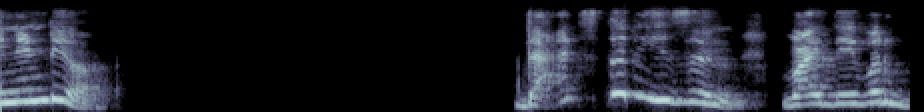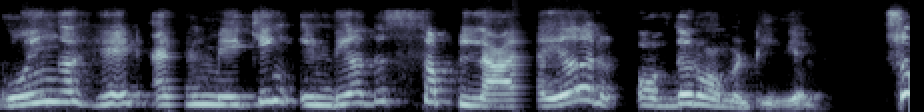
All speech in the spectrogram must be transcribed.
in India. That's the reason why they were going ahead and making India the supplier of the raw material. So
